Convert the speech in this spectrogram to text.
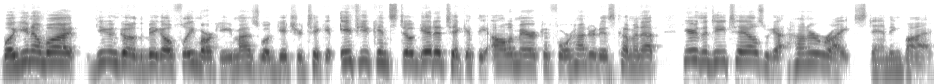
Well, you know what? You can go to the big old flea market. You might as well get your ticket. If you can still get a ticket, the All American 400 is coming up. Here are the details. We got Hunter Wright standing by.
